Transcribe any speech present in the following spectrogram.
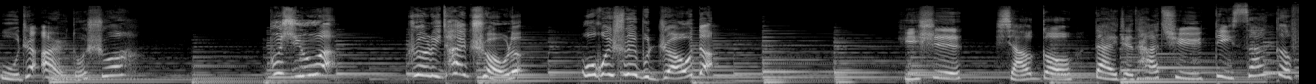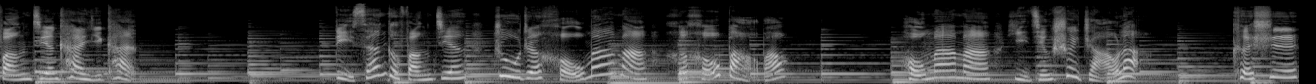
捂着耳朵说：“不行啊，这里太吵了，我会睡不着的。”于是，小狗带着它去第三个房间看一看。第三个房间住着猴妈妈和猴宝宝。猴妈妈已经睡着了，可是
